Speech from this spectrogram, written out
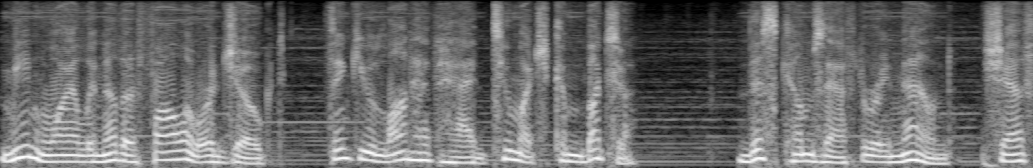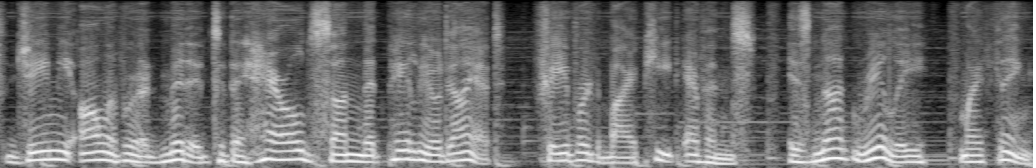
Meanwhile another follower joked, think you lot have had too much kombucha. This comes after renowned chef Jamie Oliver admitted to the Herald Sun that paleo diet, favoured by Pete Evans, is not really my thing.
